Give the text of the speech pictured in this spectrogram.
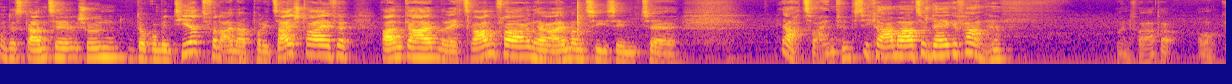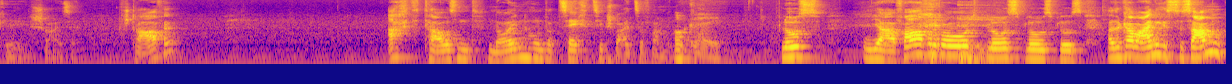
und das Ganze schön dokumentiert von einer Polizeistreife. Angehalten, rechts ranfahren. Herr Reimann, Sie sind äh, ja, 52 km/h zu schnell gefahren. Ne? Mein Vater, okay, scheiße. Strafe 8.960 Schweizer Franken. Okay. Plus Jahr Fahrverbot, plus, plus, plus. Also kam einiges zusammen.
